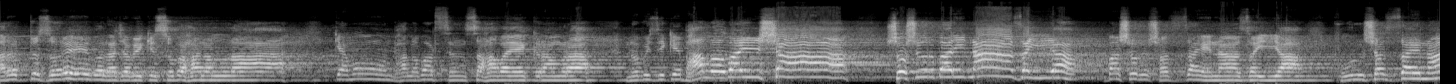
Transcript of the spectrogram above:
আর একটু জোরে বলা যাবে কি সুবাহান আল্লাহ কেমন ভালোবাসছেন সাহাবা একরামরা। নবীজিকে ভালোবাসা শ্বশুর বাড়ি না যাইয়া, বাসর সজ্জায় না যাইয়া, ফুল সজ্জায় না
